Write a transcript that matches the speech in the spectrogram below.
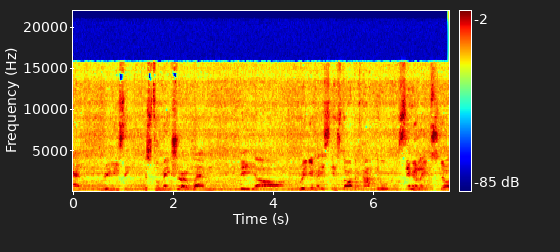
and releasing, just to make sure when the uh, radiator is installed, the car will simulate the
